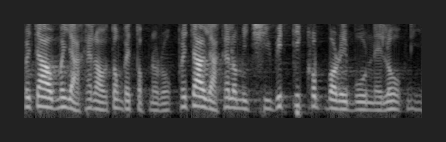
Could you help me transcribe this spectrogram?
พระเจ้าไม่อยากให้เราต้องไปตกนรก พระเจ้าอยากให้เรามีชีวิตที่ครบบริบูรณ์ในโลกนี้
